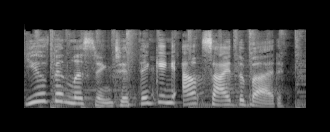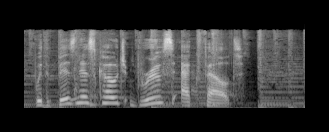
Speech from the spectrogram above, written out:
You've been listening to Thinking Outside the Bud with business coach Bruce Eckfeldt.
